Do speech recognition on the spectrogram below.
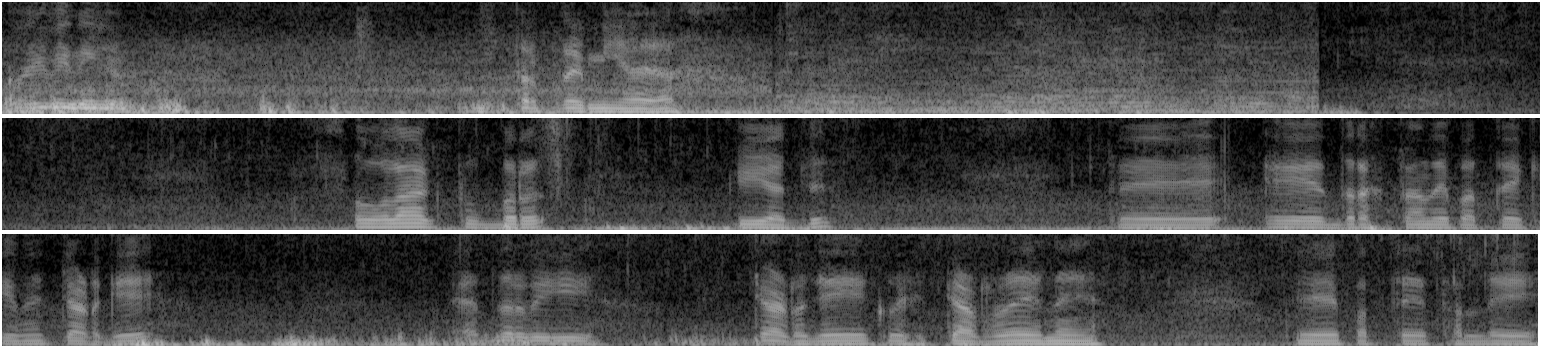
ਕੋਈ ਵੀ ਨਹੀਂ ਮਿੱਤਰ ਪ੍ਰੇਮੀ ਆਇਆ। ਸੋਲਾਂ ਅਕਤੂਬਰ ਕੀ ਅੱਜ? ਤੇ ਇਹ ਦਰਖਤਾਂ ਦੇ ਪੱਤੇ ਕਿਵੇਂ ਝੜ ਗਏ? ਇੱਧਰ ਵੀ ਝੜ ਗਏ ਕੁਝ ਝੜ ਰਹੇ ਨੇ। ਤੇ ਪੱਤੇ ਥੱਲੇ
